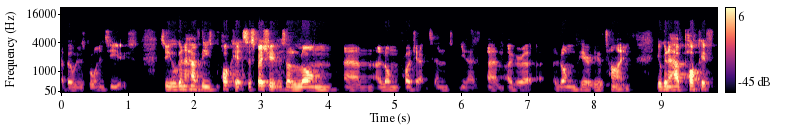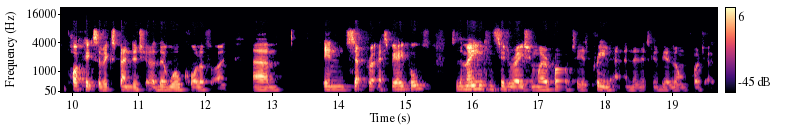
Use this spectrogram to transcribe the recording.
a building is brought into use. So you're going to have these pockets, especially if it's a long um, a long project and you know um, over a, a, long period of time. You're going to have pocket pockets of expenditure that will qualify um, in separate SBA pools. So the main consideration where a property is pre-let and then it's going to be a long project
